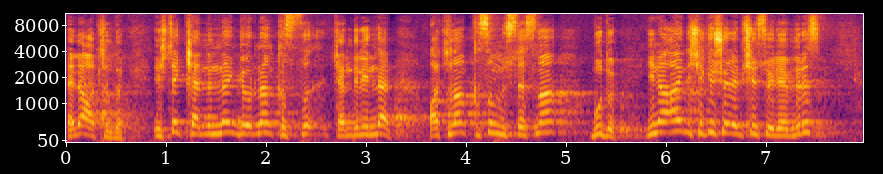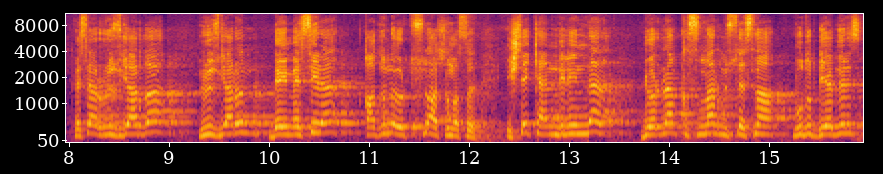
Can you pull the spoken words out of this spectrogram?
Eli açıldı. İşte kendinden görünen kısmı, kendiliğinden açılan kısım müstesna budur. Yine aynı şekilde şöyle bir şey söyleyebiliriz. Mesela rüzgarda rüzgarın değmesiyle kadının örtüsünün açılması. İşte kendiliğinden görünen kısımlar müstesna budur diyebiliriz.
